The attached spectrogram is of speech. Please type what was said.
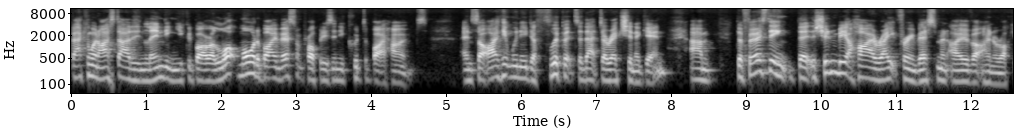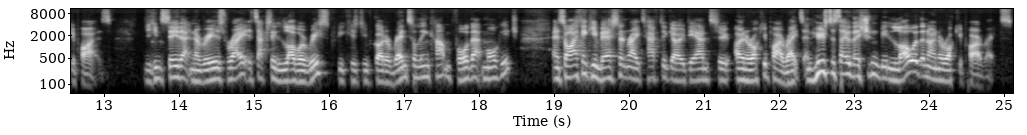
back when I started in lending, you could borrow a lot more to buy investment properties than you could to buy homes. And so I think we need to flip it to that direction again. Um, the first thing that there shouldn't be a higher rate for investment over owner occupiers. You can see that in arrears rate. It's actually lower risk because you've got a rental income for that mortgage. And so I think investment rates have to go down to owner occupier rates. And who's to say they shouldn't be lower than owner occupier rates?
